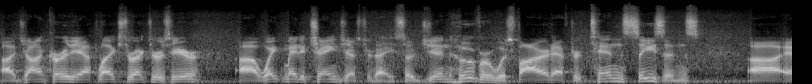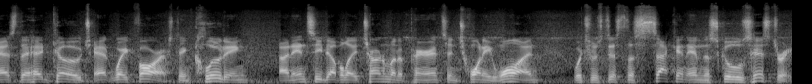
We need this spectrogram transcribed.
uh, John Currie, the athletics director, is here. Uh, Wake made a change yesterday. So Jen Hoover was fired after 10 seasons uh, as the head coach at Wake Forest, including an NCAA tournament appearance in 21, which was just the second in the school's history.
